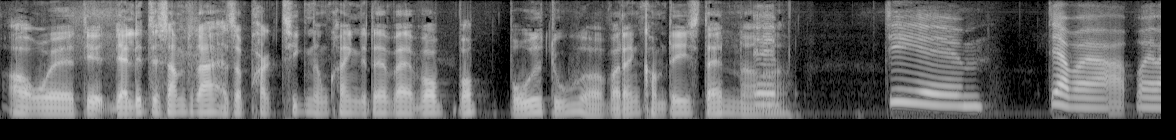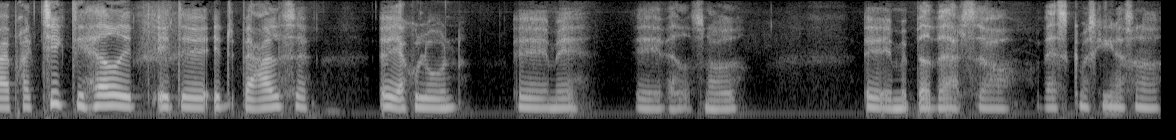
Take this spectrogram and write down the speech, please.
Og øh, det, det er lidt det samme til dig, altså praktikken omkring det der. Hvad, hvor, hvor boede du, og hvordan kom det i stand? Og, Øh, De, øh, der hvor jeg, hvor jeg var i praktik, de havde et, et, øh, et værelse, øh, jeg kunne låne øh, med, øh, hvad hedder sådan noget, øh, med badeværelse og vaskemaskine og sådan noget.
